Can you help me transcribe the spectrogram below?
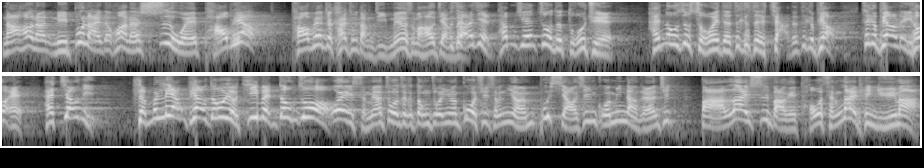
然后呢，你不来的话呢，视为逃票，逃票就开除党籍，没有什么好讲的。不是，而且他们今天做的多绝，还弄出所谓的这个这个假的这个票，这个票了以后，哎，还教你怎么亮票都有基本动作。为什么要做这个动作？因为过去曾经有人不小心，国民党的人去。把赖世宝给投成赖品妤嘛？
